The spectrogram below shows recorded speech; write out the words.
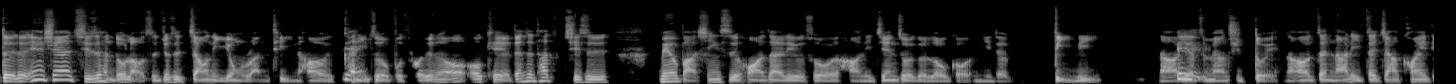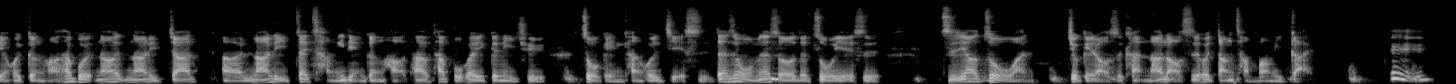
对对，因为现在其实很多老师就是教你用软体，然后看你做的不错，就说哦 OK 了，但是他其实没有把心思花在，例如说，好，你今天做一个 logo，你的比例，然后要怎么样去对，然后在哪里再加宽一点会更好，他不会，然后哪里加呃哪里再长一点更好，他他不会跟你去做给你看或者解释，但是我们那时候的作业是。只要做完就给老师看，然后老师会当场帮你改。嗯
